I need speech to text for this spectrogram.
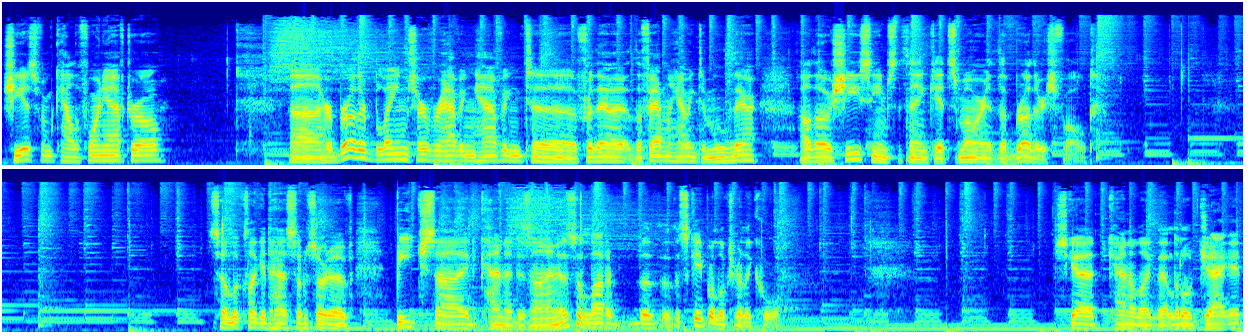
She is from California after all. Uh, her brother blames her for having having to for the the family having to move there, although she seems to think it's more the brother's fault. So it looks like it has some sort of beachside kind of design. There's a lot of the, the, the skateboard looks really cool. She's got kind of like that little jacket.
